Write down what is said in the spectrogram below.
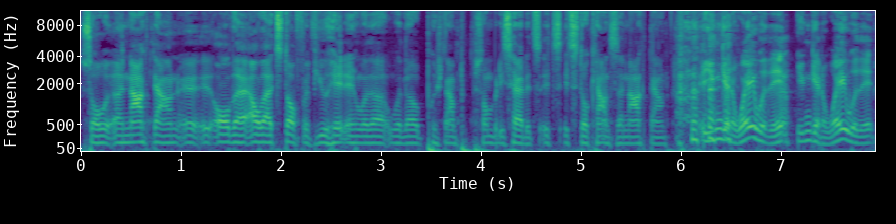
so a knockdown, uh, all that, all that stuff. If you hit in with a with a push down somebody's head, it's, it's it still counts as a knockdown. you can get away with it. You can get away with it.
